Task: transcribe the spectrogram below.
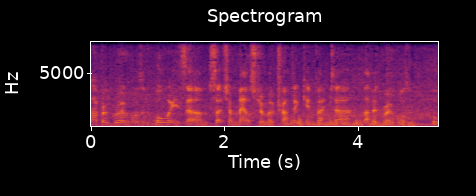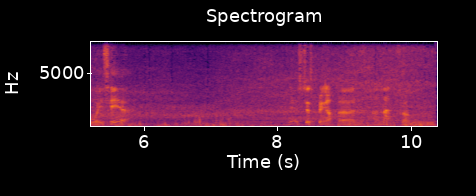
Ladbroke Grove wasn't always um, such a maelstrom of traffic. In fact, uh, Grove wasn't always here. Let's just bring up a, a, map from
